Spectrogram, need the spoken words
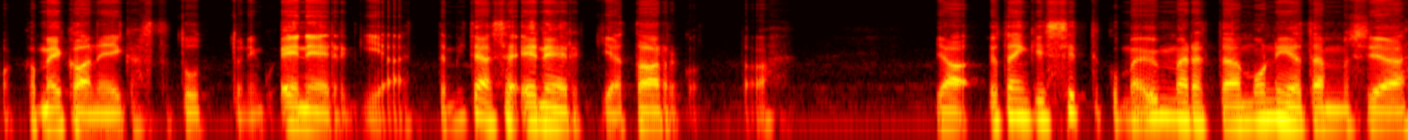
vaikka mekaniikasta tuttu niin kuin energia, että mitä se energia tarkoittaa ja jotenkin sitten kun me ymmärretään monia tämmöisiä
